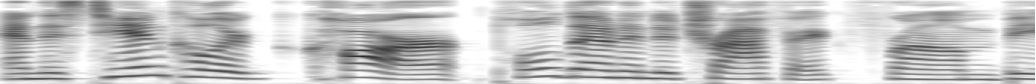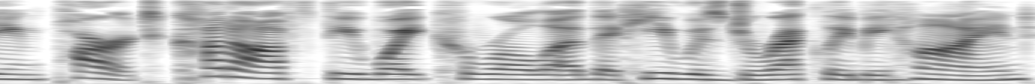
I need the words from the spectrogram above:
and this tan colored car pulled out into traffic from being parked, cut off the white Corolla that he was directly behind,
